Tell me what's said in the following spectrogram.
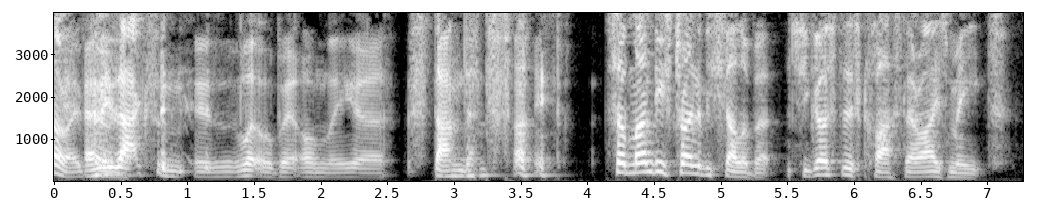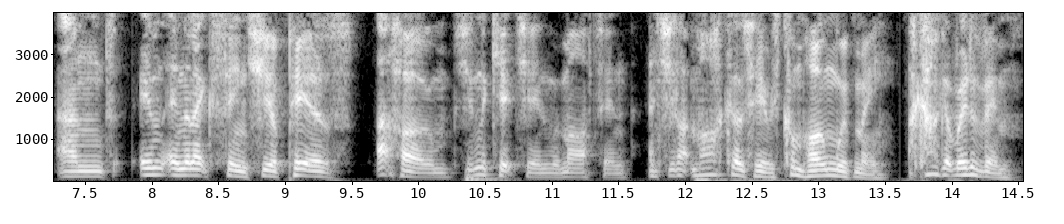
All right, and his enough. accent is a little bit on the uh, standard side. So Mandy's trying to be celibate. She goes to this class, their eyes meet, and in, in the next scene, she appears at home. She's in the kitchen with Martin, and she's like, "Marco's here. He's come home with me. I can't get rid of him."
